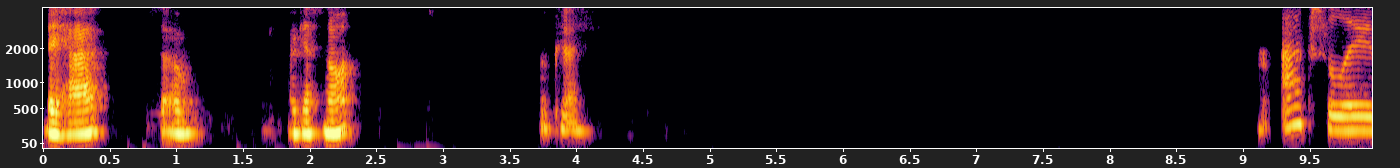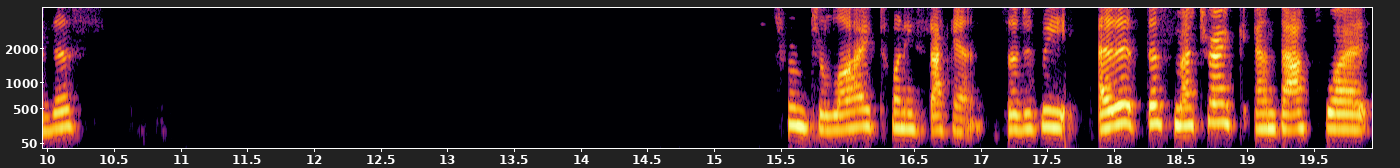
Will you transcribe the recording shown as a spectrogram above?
they had, so I guess not. Okay. Or Actually, this. It's from July twenty-second. So did we edit this metric and that's what,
